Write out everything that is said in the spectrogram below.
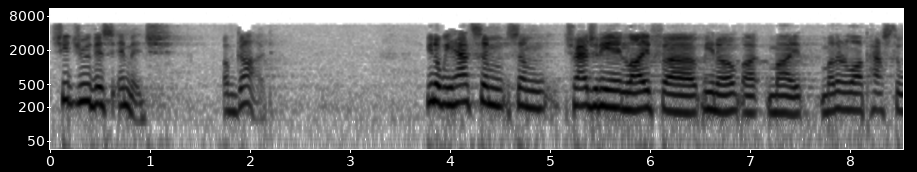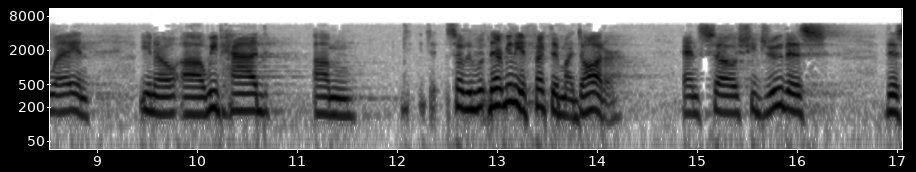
she drew this image of God. You know, we had some some tragedy in life. Uh, you know, uh, my mother-in-law passed away, and you know, uh, we've had. Um, so that really affected my daughter, and so she drew this this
